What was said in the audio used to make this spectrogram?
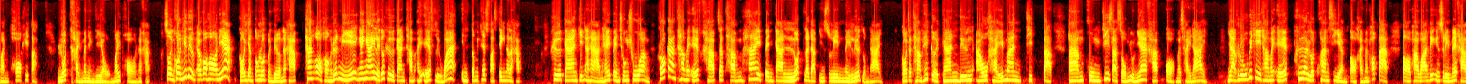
มันพอกที่ตับ ลดไขมันอย่างเดียวไม่พอนะครับส่วนคนที่ดื่มแอลกอฮอล์เนี่ยก็ยังต้องลดเหมือนเดิมนะครับ ทางออกของเรื่องนี้ง่ายๆเลยก็คือการทำ IF หรือว่า intermittent fasting นั่นแหละครับ คือการกินอาหารให้เป็นช่วงๆ เพราะการทำ IF ครับจะทำให้เป็นการลดระดับอินซูลินในเลือดลงได้ ก็จะทำให้เกิดการดึงเอาไขมันที่ตับตามพุงที่สะสมอยู่เนี่ยครับออกมาใช้ได้ อยากรู้วิธีทำ IF เพื่อลดความเสี่ยงต่อไขมันพอกตับต่อภาวะดื้ออินซูลินไหมครับ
